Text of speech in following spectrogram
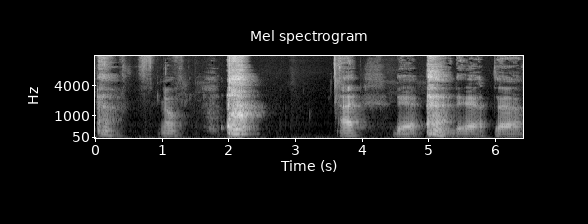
Ja. Nej, det, det är ett... Eh,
